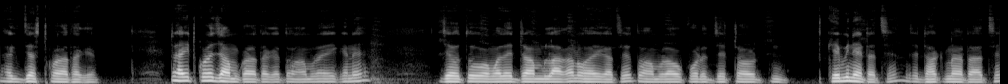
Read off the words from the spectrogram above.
অ্যাডজাস্ট করা থাকে। টাইট করে জাম করা থাকে। তো আমরা এখানে যেহেতু আমাদের ড্রাম লাগানো হয়ে গেছে, তো আমরা উপরের যে কেবিনেট আছে, যে ঢাকনাটা আছে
